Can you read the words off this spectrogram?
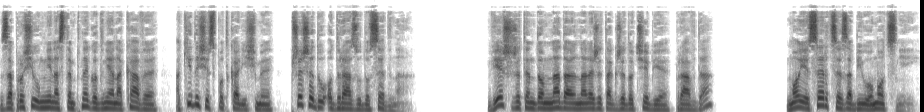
Zaprosił mnie następnego dnia na kawę, a kiedy się spotkaliśmy, przeszedł od razu do sedna. Wiesz, że ten dom nadal należy także do ciebie, prawda? Moje serce zabiło mocniej.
